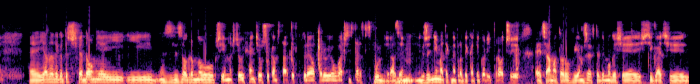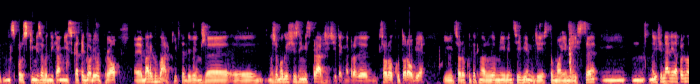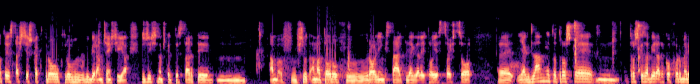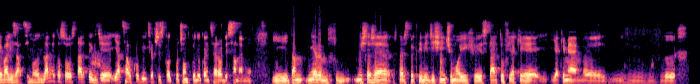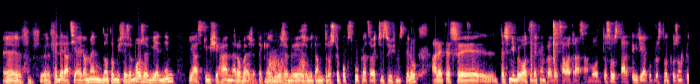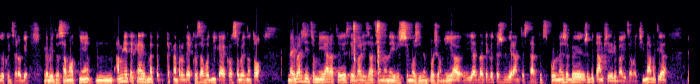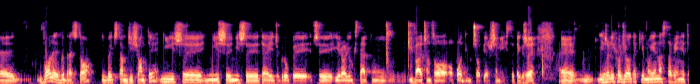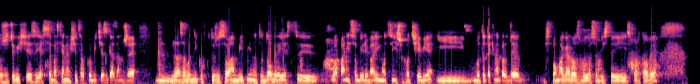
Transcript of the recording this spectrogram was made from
E, ja dlatego też świadomie i, i z, z, ogromną przyjemnością i chęcią szukam startów, które oferują właśnie start wspólny razem, mm. że nie ma tak naprawdę kategorii pro czy, e, czy amatorów. Wiem, że wtedy mogę się ścigać e, z polskimi zawodnikami z kategorią pro bark w barki. Wtedy wiem, że, no, że mogę się z nimi sprawdzić i tak naprawdę co roku to robię i co roku tak naprawdę mniej więcej wiem, gdzie jest to moje miejsce. I, mm, no i finalnie na pewno to jest ta ścieżka, którą, którą wybieram częściej. Ja rzeczywiście na przykład te starty mm, wśród amatorów, rolling start i tak dalej, to jest coś, co jak dla mnie to troszkę, mm, troszkę zabiera taką formę rywalizacji, bo mm. dla mnie to są starty, gdzie ja całkowicie wszystko od początku do końca robię samemu i tam nie wiem, myślę, że w perspektywie 10 moich startów, jakie, jakie miałem e, w, w, e, w Federacji Ironman, no to myślę, że może w jednym ja z kimś jechałem na rowerze, tak jakby, żeby, żeby tam troszkę powspółpracować czy coś w tym stylu, ale też, e, też nie była to tak naprawdę cała trasa, bo to są starty, gdzie ja po prostu od początku do końca robię, robię to samotnie, mm, a mnie tak, tak naprawdę jako zawodnika, jako osobę, no to najbardziej co mnie jara, to jest rywalizacja na najwyższym możliwym poziomie. Ja, ja dlatego też wybieram te starty wspólne, żeby, żeby tam się rywalizować. I nawet ja wolę wybrać to i być tam dziesiąty niż, e, niż, niż te age grupy czy i rolling start no, i walcząc o, o podium czy o pierwsze miejsce. Także e, jeżeli chodzi o takie moje nastawienie, to rzeczywiście ja z Sebastianem się całkowicie zgadzam, że mm, dla zawodników, którzy są ambitni, no to dobre jest y, łapanie sobie rywali mocniejszych od siebie i bo to tak naprawdę wspomaga rozwój osobisty i sportowy.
